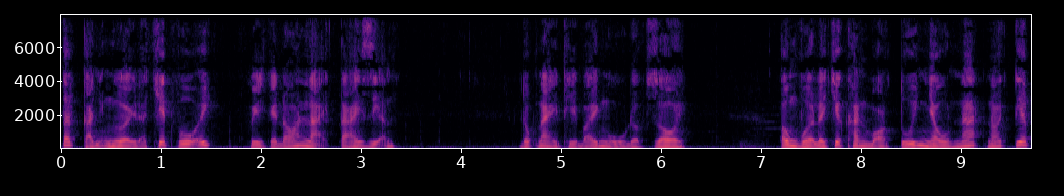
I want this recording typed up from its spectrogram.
tất cả những người đã chết vô ích vì cái đó lại tái diễn. Lúc này thì bà ấy ngủ được rồi. Ông vừa lấy chiếc khăn bỏ túi nhầu nát nói tiếp,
